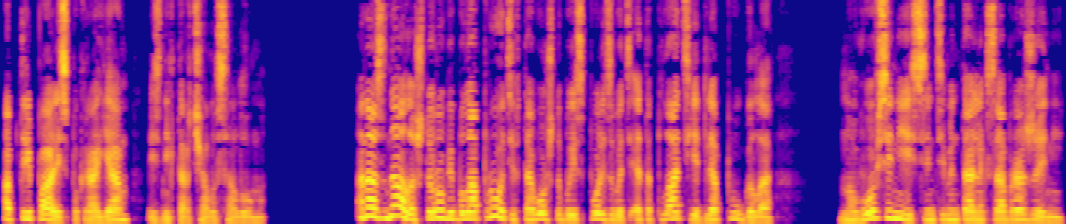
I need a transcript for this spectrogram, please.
обтрепались по краям, из них торчала солома. Она знала, что Руби была против того, чтобы использовать это платье для пугала, но вовсе не из сентиментальных соображений.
